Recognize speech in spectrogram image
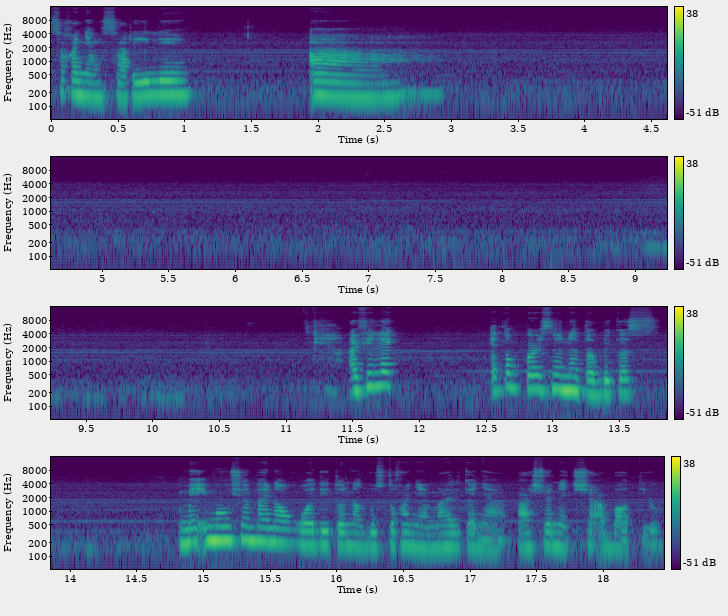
sa kanyang sarili. Ah I feel like itong person na 'to because may emotion tayo nakukuha dito na gusto ka niya, mahal ka niya, passionate siya about you.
